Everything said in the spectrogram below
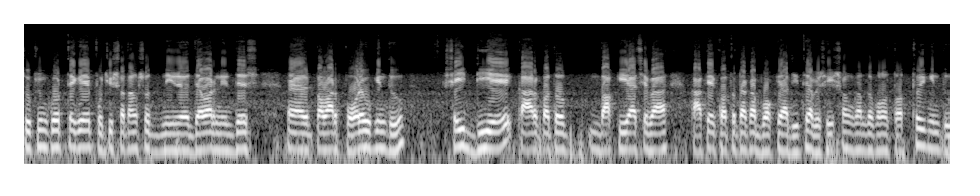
সুপ্রিম কোর্ট থেকে পঁচিশ শতাংশ দেওয়ার নির্দেশ পাওয়ার পরেও কিন্তু সেই ডিএ কার কত বাকি আছে বা কাকে কত টাকা বকেয়া দিতে হবে সেই সংক্রান্ত কোনো তথ্যই কিন্তু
